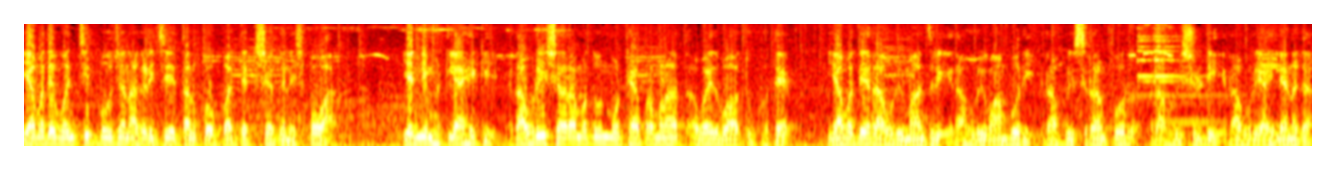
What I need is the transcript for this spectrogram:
यामध्ये वंचित बहुजन आघाडीचे तालुका उपाध्यक्ष गणेश पवार यांनी म्हटले आहे की राहुरी शहरामधून मोठ्या प्रमाणात अवैध वाहतूक होते. यामध्ये राहुरी मांजरी राहुरी वांबोरी राहुरी श्रीरामपूर राहुरी शिर्डी राहुरी अहिल्यानगर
